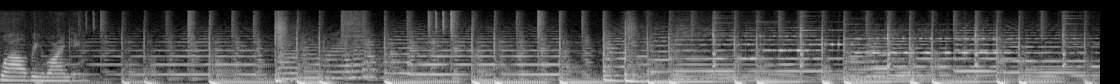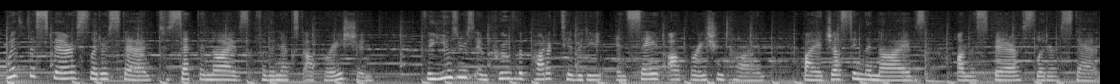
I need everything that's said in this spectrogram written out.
while rewinding. With the spare slitter stand to set the knives for the next operation, the users improve the productivity and save operation time by adjusting the knives on the spare slitter stand.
